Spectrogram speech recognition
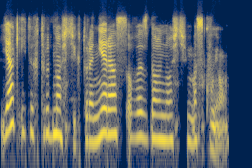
jak i tych trudności, które nieraz owe zdolności maskują.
